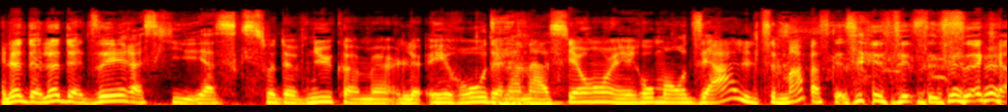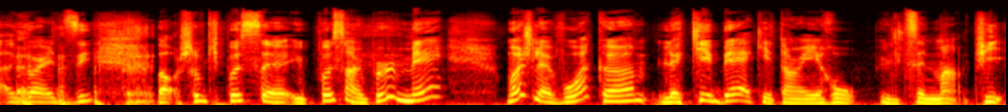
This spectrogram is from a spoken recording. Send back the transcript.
Mais là, de là de dire à ce qu'il, ce qu'il soit devenu comme le héros de la nation, un héros mondial, ultimement, parce que c'est ça qu'Al Gore dit. Bon, je trouve qu'il pousse, euh, il pousse un peu, mais moi, je le vois comme le Québec est un héros, ultimement. Puis,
